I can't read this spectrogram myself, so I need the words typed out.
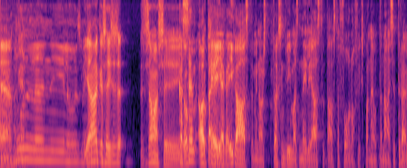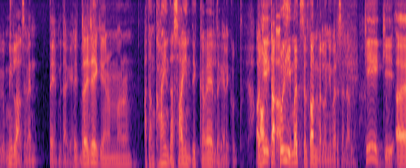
ja okei. mul on ilus. jaa, aga sa ei saa, samas ei. kas see, oota okay., ei, aga iga aasta minu arust tahaksin viimased neli aastat aasta fall off'iks panna eutanaasia, türa, millal see vend teeb midagi ta ei teegi enam, ma arvan. aga ta on kinda signed ikka veel tegelikult. Ta, keegi- ta põhimõtteliselt on veel Universali all. keegi äh,,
